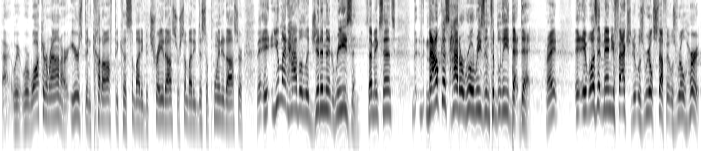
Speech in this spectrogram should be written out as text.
Uh, we're, walking around, our ears been cut off because somebody betrayed us or somebody disappointed us, or it, you might have a legitimate reason. Does that make sense? Malchus had a real reason to bleed that day, right? It, wasn't manufactured, it was real stuff, it was real hurt.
